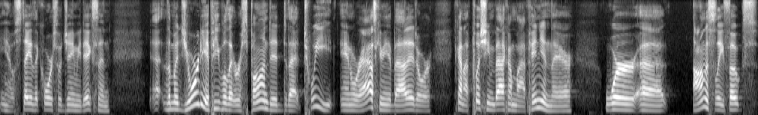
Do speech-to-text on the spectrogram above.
you know stay the course with Jamie Dixon. Uh, the majority of people that responded to that tweet and were asking me about it or kind of pushing back on my opinion there were uh, honestly folks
